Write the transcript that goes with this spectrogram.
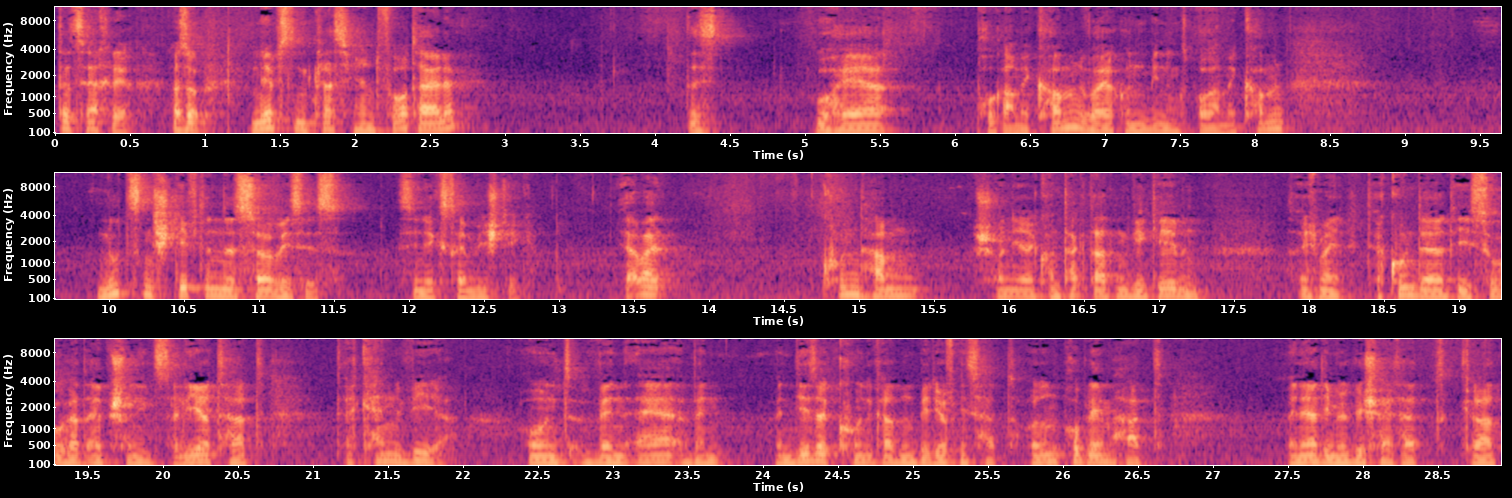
tatsächlich. Also nebst den klassischen Vorteilen, das ist, woher Programme kommen, woher Kundenbindungsprogramme kommen, nutzenstiftende Services sind extrem wichtig. Ja, weil Kunden haben schon ihre Kontaktdaten gegeben. Ich meine, der Kunde, der die Supercard-App schon installiert hat, der kennen wir. Und wenn, er, wenn, wenn dieser Kunde gerade ein Bedürfnis hat oder ein Problem hat, wenn er die Möglichkeit hat, gerade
